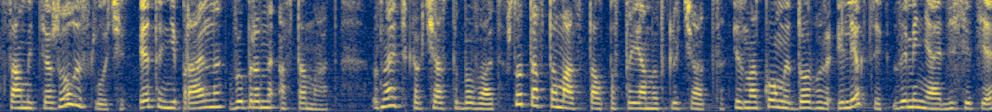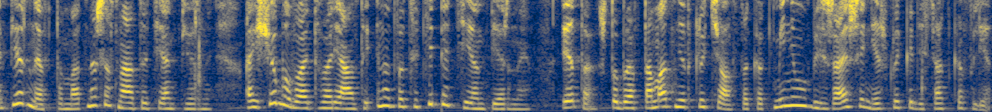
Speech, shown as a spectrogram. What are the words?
Самый тяжелый случай – это неправильно выбранный автомат. Знаете, как часто бывает? Что-то автомат стал постоянно отключаться, и знакомый добрый электрик заменяет 10-амперный автомат на 16-амперный. А еще бывают варианты и на 25-амперные. Это, чтобы автомат не отключался как минимум в ближайшие несколько десятков лет.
